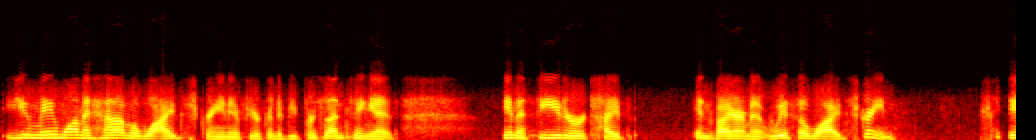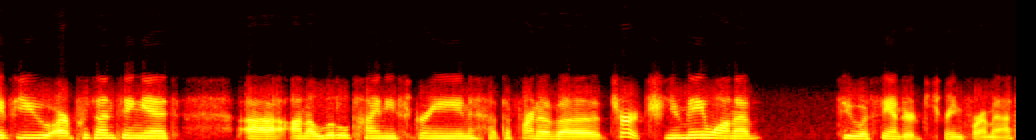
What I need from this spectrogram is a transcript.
you may want to have a widescreen if you're going to be presenting it in a theater type environment with a wide screen. If you are presenting it uh, on a little tiny screen at the front of a church, you may want to do a standard screen format.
